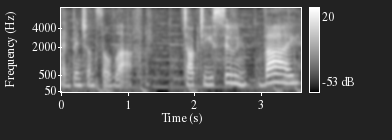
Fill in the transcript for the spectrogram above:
at bingeonselflove. Talk to you soon. Bye!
